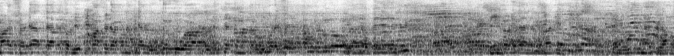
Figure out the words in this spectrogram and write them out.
માળે ચડ્યા ત્યારે તો લિફ્ટમાં ચડ્યા પણ અત્યારે ઉતરવું આ ઉતરવું પડે છે. હવે પડી જાય લાગે ઉતરી નાખી હાલો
